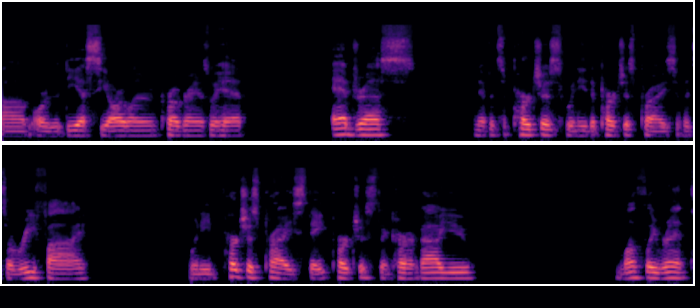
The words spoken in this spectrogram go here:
um, or the DSCR loan programs we have, address. And if it's a purchase, we need the purchase price. If it's a refi, we need purchase price, date purchased, and current value monthly rent,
